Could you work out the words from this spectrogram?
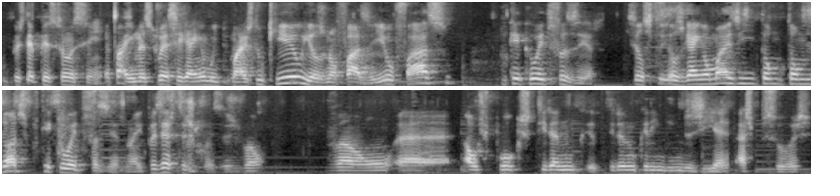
depois até pensam assim, epá, e na Suécia ganham muito mais do que eu, e eles não fazem, eu faço, porque é que eu hei de fazer? Se eles, eles ganham mais e estão, estão melhores, porque é que eu hei de fazer? Não é? E depois estas coisas vão, vão ah, aos poucos tirando, tirando um bocadinho de energia às pessoas,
